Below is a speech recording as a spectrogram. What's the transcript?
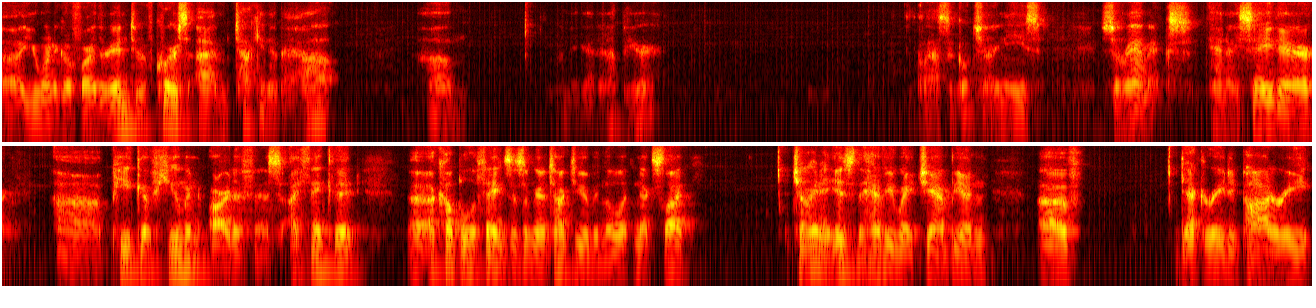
uh, you want to go farther into. Of course, I'm talking about, um, let me get it up here, classical Chinese ceramics. And I say there, uh, peak of human artifice. I think that uh, a couple of things, as I'm going to talk to you in the next slide. China is the heavyweight champion of decorated pottery,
